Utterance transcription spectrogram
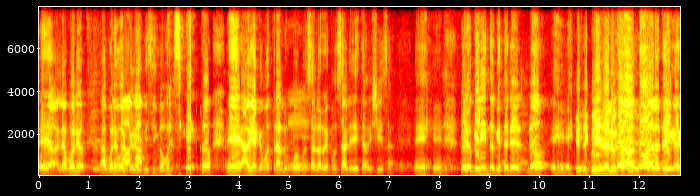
Eh, la, ponemos, la ponemos el 25%. ¿eh? Había que mostrarlo un poco, son los responsables de esta belleza. Eh, pero qué lindo que es tener, ¿no? que te cuide la luz. No, todo, no te diga,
